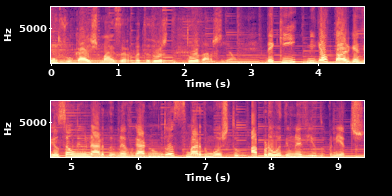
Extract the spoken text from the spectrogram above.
Um dos locais mais arrebatadores de toda a região. Daqui, Miguel Torga viu São Leonardo navegar num doce mar de mosto à proa de um navio de penetos.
